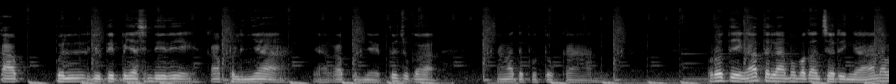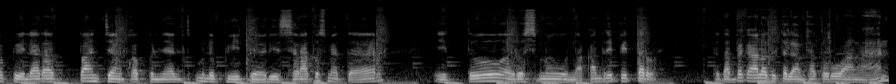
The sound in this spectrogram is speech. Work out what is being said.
kabel UTP-nya sendiri, kabelnya. Ya, kabelnya itu juga sangat dibutuhkan. Perlu diingat dalam pembuatan jaringan apabila panjang kabelnya melebihi dari 100 meter itu harus menggunakan repeater. Tetapi kalau di dalam satu ruangan,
